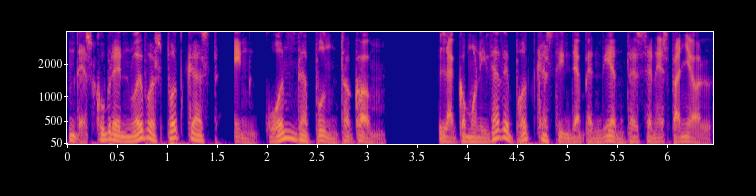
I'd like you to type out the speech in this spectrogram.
Descubre nuevos podcasts en cuonda.com, la comunidad de podcast independientes en español.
